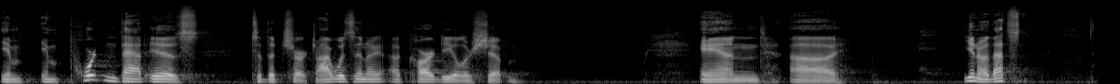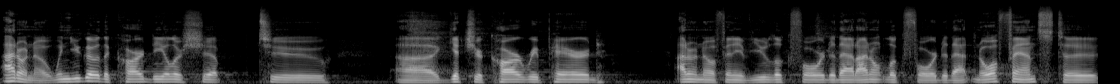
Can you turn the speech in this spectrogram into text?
Im- important that is to the church. I was in a, a car dealership, and, uh, you know, that's, I don't know, when you go to the car dealership to uh, get your car repaired, I don't know if any of you look forward to that. I don't look forward to that. No offense to,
